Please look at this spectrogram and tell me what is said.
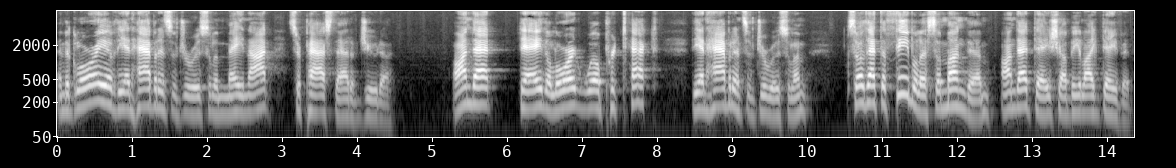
and the glory of the inhabitants of Jerusalem may not surpass that of Judah. On that day, the Lord will protect the inhabitants of Jerusalem, so that the feeblest among them on that day shall be like David,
